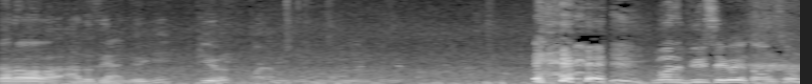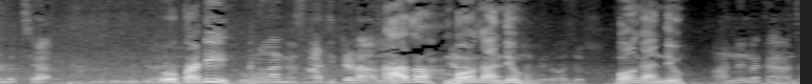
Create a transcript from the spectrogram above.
तर आज चाहिँ हान्यो कि? के हो? म त बिर्सेको यो त छ्या। ओ पार्टी। साथी केटाहरूलाई। आज बङ्क हानिदिउँ। बङ्क हानिदिउँ। हान्दैन कहाँ हान्छ?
